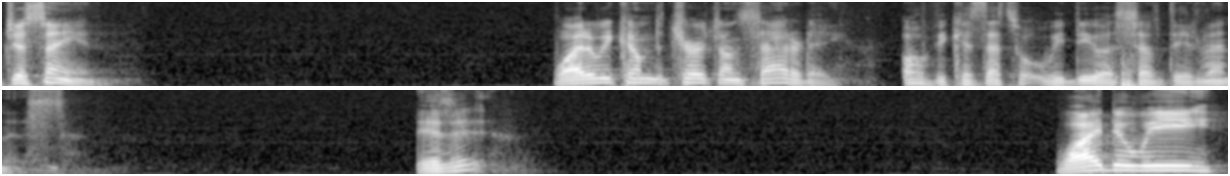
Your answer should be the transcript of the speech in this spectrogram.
Just saying. Why do we come to church on Saturday? Oh, because that's what we do as Seventh day Adventists. Is it? Why do we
